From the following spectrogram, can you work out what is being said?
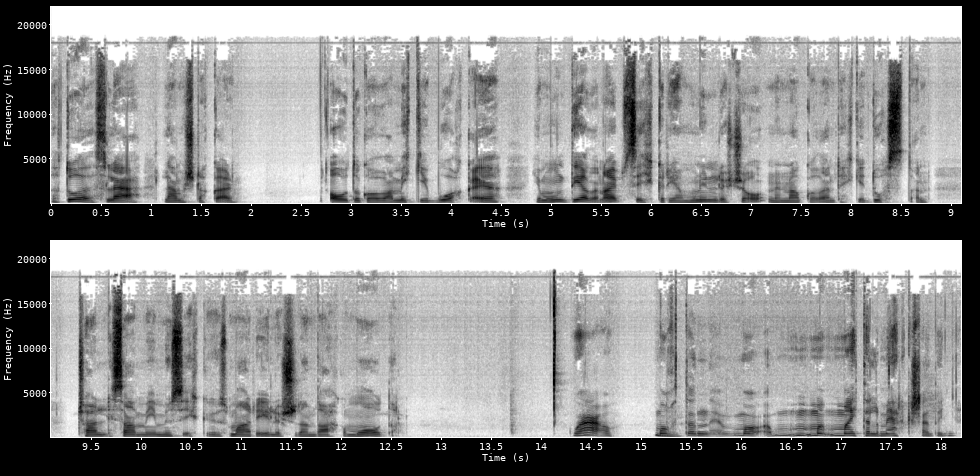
ta tuodas lää lämstakar outokovaa mikki buokka ja, ja mun tiedän aipsihkari ja mun yllysho ne naukodan tehke duostan Charlie Sami musiikki, jos Mari yllyshodan tahka muotoon. Wow. Mohtan, mm. maitella märksä tunne.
